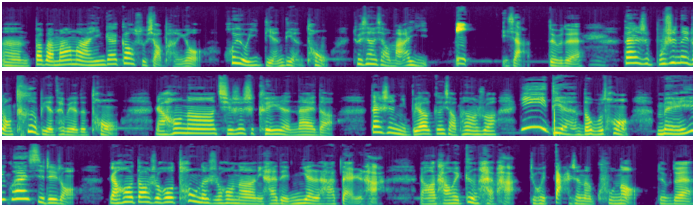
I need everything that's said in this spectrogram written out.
嗯，爸爸妈妈应该告诉小朋友，会有一点点痛，就像小蚂蚁。一下，对不对？但是不是那种特别特别的痛，然后呢，其实是可以忍耐的。但是你不要跟小朋友说一点都不痛，没关系这种。然后到时候痛的时候呢，你还得捏着他，逮着他，然后他会更害怕，就会大声的哭闹，对不对？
